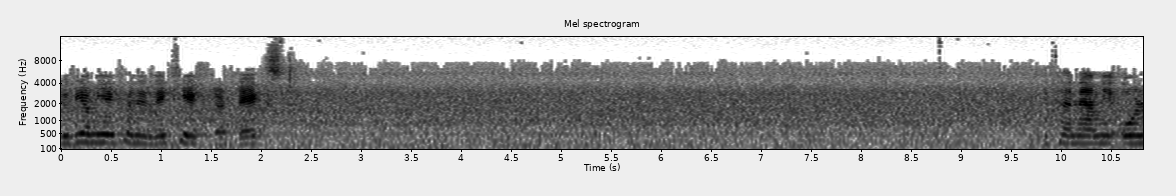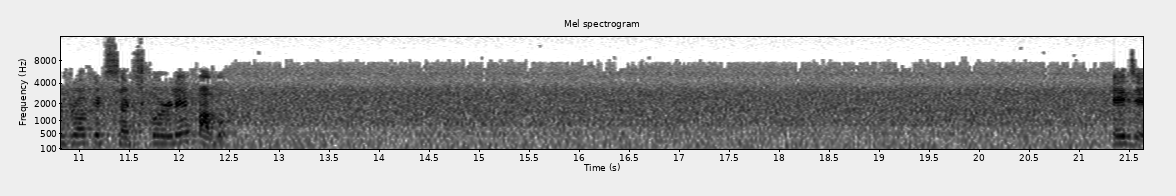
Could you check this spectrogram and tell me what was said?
যদি আমি এখানে লিখি একটা টেক্সট এখানে আমি ওল্ড রকেট সার্চ করলে পাবো। এই যে,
